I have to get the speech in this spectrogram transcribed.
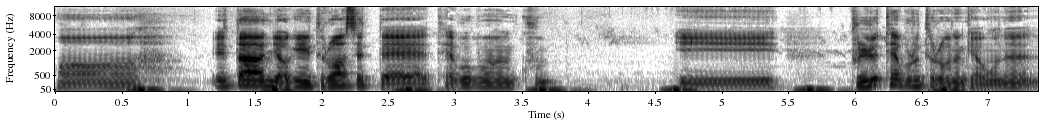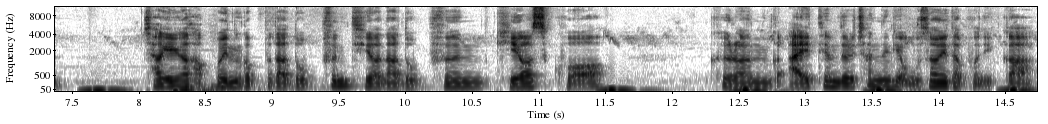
어... 일단 여기 들어왔을 때 대부분 구, 이 분류 탭으로 들어오는 경우는 자기가 갖고 있는 것보다 높은 티어나 높은 기어 스코어 그런 아이템들을 찾는 게 우선이다 보니까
